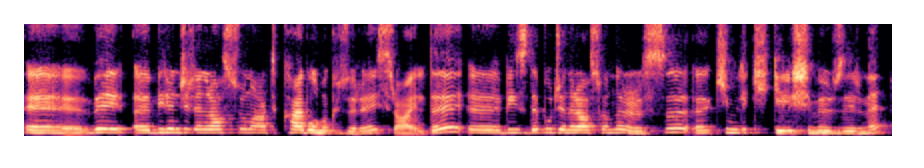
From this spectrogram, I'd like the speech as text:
Ee, ve e, birinci jenerasyon artık kaybolmak üzere İsrail'de. Ee, biz de bu jenerasyonlar arası e, kimlik gelişimi üzerine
